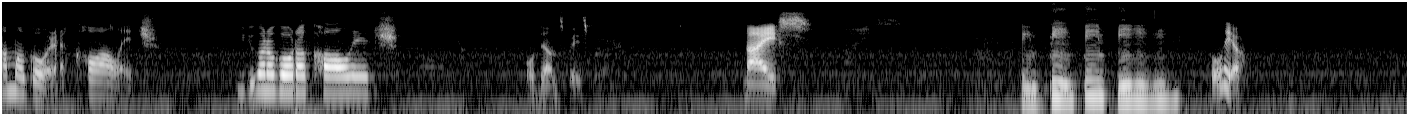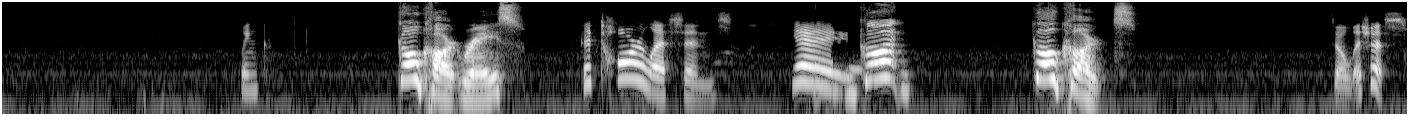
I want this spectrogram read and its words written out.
I'm gonna go to college. You gonna go to college? Hold down spacebar. Nice. Bing, bing, bing, bing. Julio. Wink. Go kart race. Guitar lessons. Yay! Good. Go karts. Delicious.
